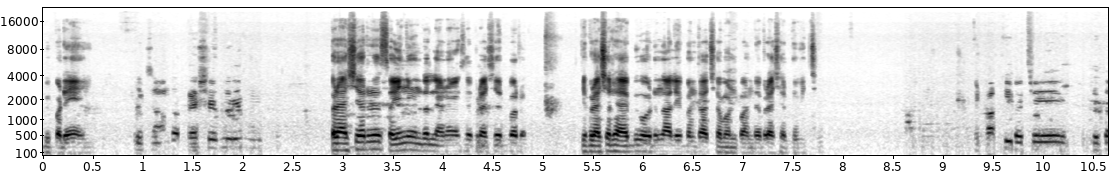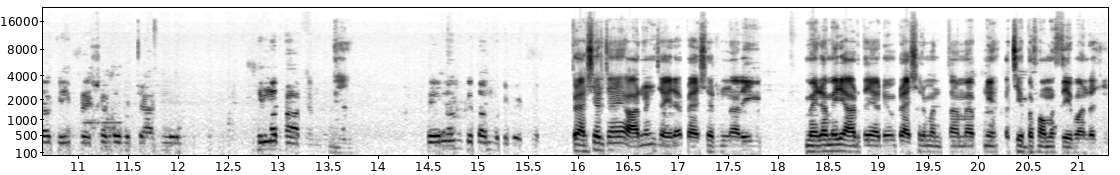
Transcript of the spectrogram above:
ਵੀ ਪੜ੍ਹੇ ਆ ਜੀ। ਐਗਜ਼ਾਮ ਦਾ ਪ੍ਰੈਸ਼ਰ ਵੀ ਰਿਹਾ ਪ੍ਰੈਸ਼ਰ ਸਹੀ ਨਹੀਂ ਹੁੰਦਾ ਲੈਣਾ ਵੈਸੇ ਪ੍ਰੈਸ਼ਰ ਪਰ ਜੇ ਪ੍ਰੈਸ਼ਰ ਹੈ ਵੀ ਉਹਦੇ ਨਾਲ ਹੀ ਬੰਦਾ ਅੱਛਾ ਬਣ ਪਾਉਂਦਾ ਪ੍ਰੈਸ਼ਰ ਦੇ ਵਿੱਚ। ਤੇ ਬਾਕੀ ਬੱਚੇ ਜਿੱਦਾਂ ਕਈ ਪ੍ਰੈਸ਼ਰ ਤੋਂ ਬਚਾ ਕੇ ਹਿੰਮਤ ਹਾਰ ਜਾਂਦੇ ਨੇ। ਤੇ ਉਹਨਾਂ ਨੂੰ ਕਿੱਦਾਂ ਮੋਟੀਵੇਟ ਕਰੋ ਪ੍ਰੈਸ਼ਰ ਚਾਹੇ ਹਾਰਨਾ ਨਹੀਂ ਚਾਹੀਦਾ ਪ੍ਰੈਸ਼ਰ ਨਾਲ ਹੀ ਮੇਰਾ ਮੇਰੀ ਆਦਤ ਹੈ ਜਦੋਂ ਪ੍ਰੈਸ਼ਰ ਮੰਨਤਾ ਮੈਂ ਆਪਣੀ ਅੱਛੀ ਪਰਫਾਰਮੈਂਸ ਦੇ ਪਾਉਂਦਾ ਜੀ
